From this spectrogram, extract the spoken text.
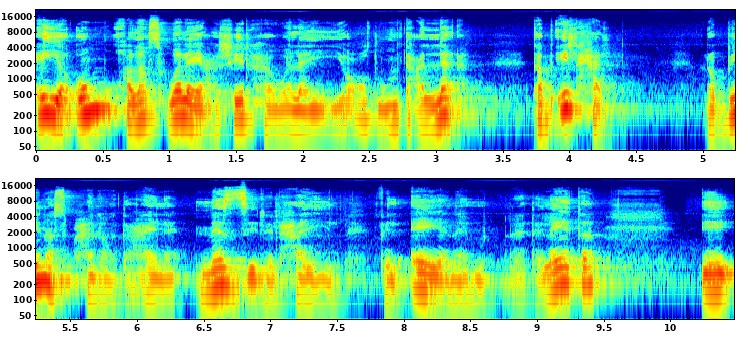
هي أم خلاص ولا يعاشرها ولا يقعد متعلقة طب إيه الحل؟ ربنا سبحانه وتعالى نزل الحل في الآية نمرة ثلاثة إيه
